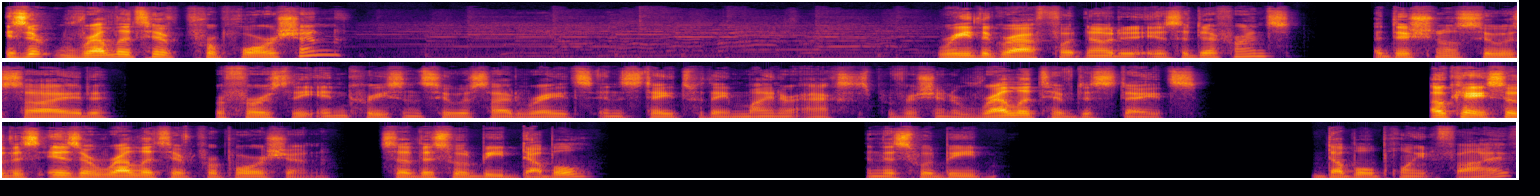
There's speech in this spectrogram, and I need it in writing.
Is it relative proportion? Read the graph footnote, it is a difference. Additional suicide refers to the increase in suicide rates in states with a minor access provision relative to states. Okay, so this is a relative proportion. So this would be double. And this would be double 0.5.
